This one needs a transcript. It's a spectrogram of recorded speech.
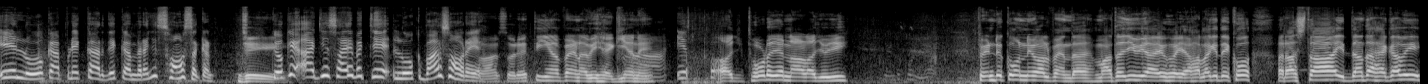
ਇਹ ਲੋਕ ਆਪਣੇ ਘਰ ਦੇ ਕਮਰਿਆਂ 'ਚ ਸੌਂ ਸਕਣ। ਜੀ। ਕਿਉਂਕਿ ਅੱਜ ਸਾਰੇ ਬੱਚੇ ਲੋਕ ਬਾਹਰ ਸੌਂ ਰਹੇ ਆ। ਬਾਹਰ ਸੋਰੇ ਧੀਆਂ ਭੈਣਾਂ ਵੀ ਹੈਗੀਆਂ ਨੇ। ਅੱਜ ਥੋੜਾ ਜਿਹਾ ਨਾਲ ਆਜੋ ਜੀ। ਪਿੰਡ ਕੋਨੇਵਾਲ ਪੈਂਦਾ ਹੈ। ਮਾਤਾ ਜੀ ਵੀ ਆਏ ਹੋਏ ਆ। ਹਾਲਾਂਕਿ ਦੇਖੋ ਰਸਤਾ ਇਦਾਂ ਦਾ ਹੈਗਾ ਵੀ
